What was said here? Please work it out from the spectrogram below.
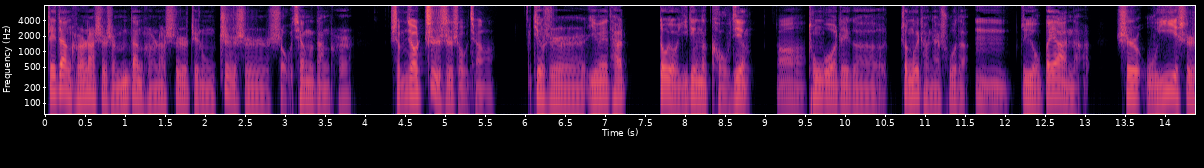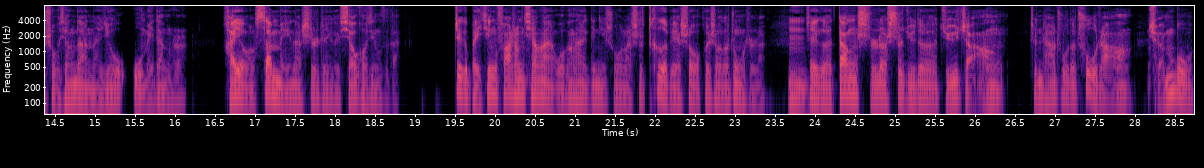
这弹壳呢是什么弹壳呢？是这种制式手枪的弹壳。什么叫制式手枪啊？就是因为它都有一定的口径啊，通过这个正规厂家出的。嗯嗯，这有备案的，是五一式手枪弹呢，有五枚弹壳，还有三枚呢是这个小口径子弹。这个北京发生枪案，我刚才也跟你说了，是特别受会受到重视的。嗯，这个当时的市局的局长、侦查处的处长，全部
